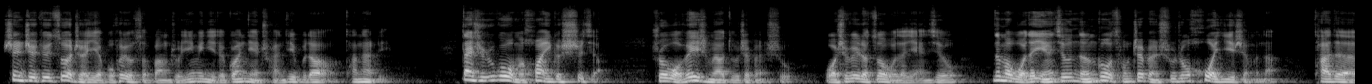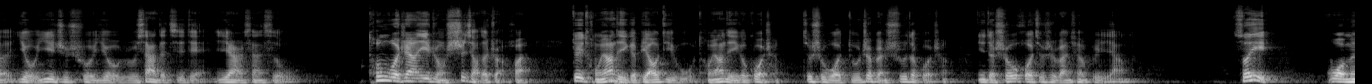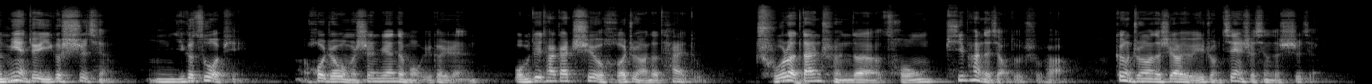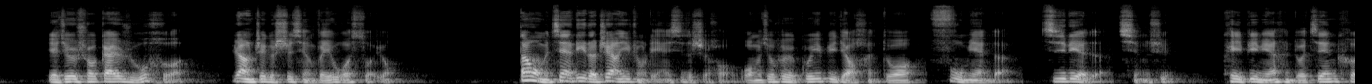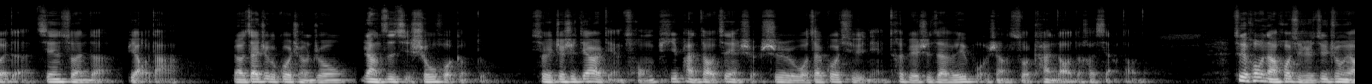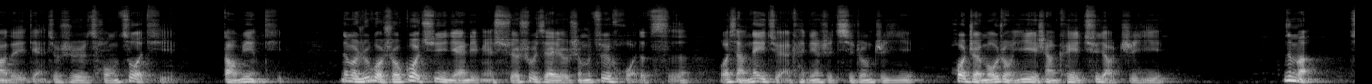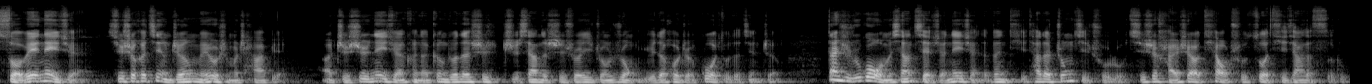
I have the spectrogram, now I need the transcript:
甚至对作者也不会有所帮助，因为你的观点传递不到他那里。但是如果我们换一个视角，说我为什么要读这本书？我是为了做我的研究。那么我的研究能够从这本书中获益什么呢？它的有益之处有如下的几点：一二三四五。通过这样一种视角的转换，对同样的一个标的物，同样的一个过程，就是我读这本书的过程，你的收获就是完全不一样的。所以，我们面对一个事情，嗯，一个作品，或者我们身边的某一个人，我们对他该持有何种样的态度？除了单纯的从批判的角度出发。更重要的是要有一种建设性的视角，也就是说，该如何让这个事情为我所用。当我们建立了这样一种联系的时候，我们就会规避掉很多负面的、激烈的情绪，可以避免很多尖刻的、尖酸的表达，然后在这个过程中让自己收获更多。所以，这是第二点，从批判到建设，是我在过去一年，特别是在微博上所看到的和想到的。最后呢，或许是最重要的一点，就是从做题到命题。那么，如果说过去一年里面学术界有什么最火的词，我想内卷肯定是其中之一，或者某种意义上可以去掉之一。那么，所谓内卷，其实和竞争没有什么差别啊，只是内卷可能更多的是指向的是说一种冗余的或者过度的竞争。但是，如果我们想解决内卷的问题，它的终极出路其实还是要跳出做题家的思路。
